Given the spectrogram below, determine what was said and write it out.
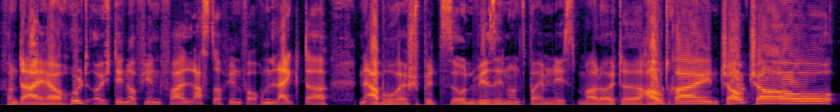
Von daher holt euch den auf jeden Fall. Lasst auf jeden Fall auch ein Like da, ein Abo wäre spitze und wir sehen uns beim nächsten Mal, Leute. Haut rein, ciao, ciao.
